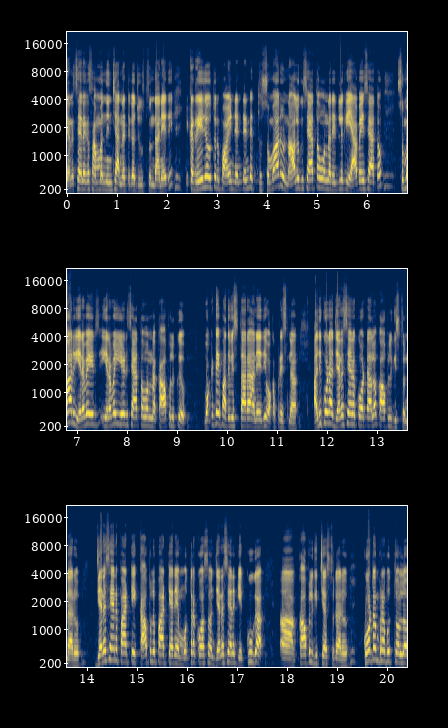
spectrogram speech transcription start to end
జనసేనకు సంబంధించి అన్నట్టుగా చూస్తుందా అనేది ఇక్కడ రేజ్ అవుతున్న పాయింట్ ఏంటంటే సుమారు నాలుగు శాతం ఉన్న రెడ్లకు యాభై శాతం సుమారు ఇరవై ఇరవై ఏడు శాతం ఉన్న కాపులకు ఒకటే పదవిస్తారా అనేది ఒక ప్రశ్న. అది కూడా జనసేన కోటాలో కాపులకు ఇస్తున్నారు. జనసేన పార్టీ కాపుల పార్టీ అనే ముద్ర కోసం జనసేనకు ఎక్కువగా కాపులకు ఇచ్చేస్తున్నారు. కూటమి ప్రభుత్వంలో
